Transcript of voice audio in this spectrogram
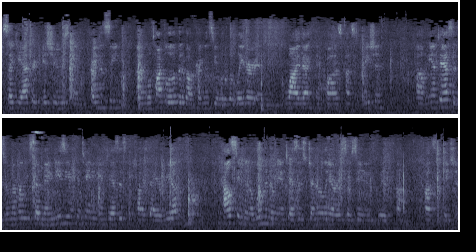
psychiatric issues and pregnancy. And we'll talk a little bit about pregnancy a little bit later and why that can cause constipation. Um, antacids, remember we said magnesium-containing antacids can cause diarrhea. Calcium and aluminum antacids generally are associated with um, constipation.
